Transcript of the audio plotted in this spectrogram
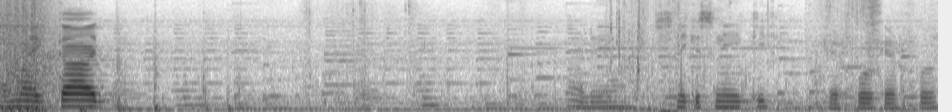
Oh my god. Ada yang sneaky sneaky. Careful, careful.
